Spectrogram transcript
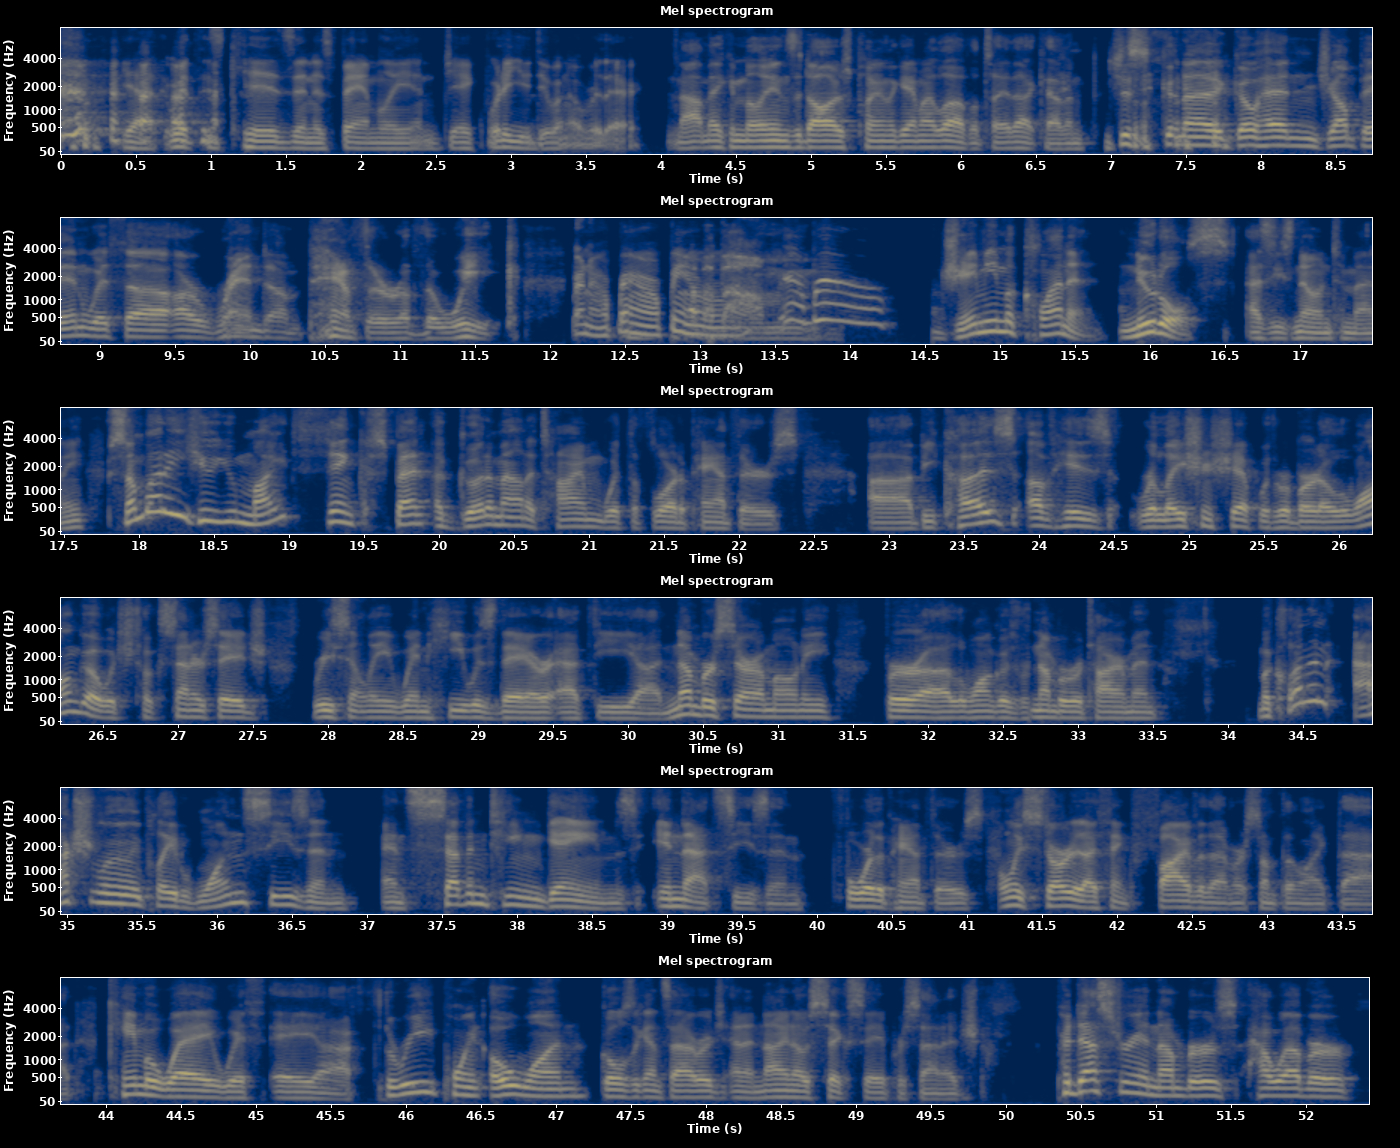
yeah, with his kids and his family. And Jake, what are you doing over there? Not making millions of dollars playing the game I love. I'll tell you that, Kevin. Just gonna go ahead and jump in with uh, our random Panther of the week. Jamie McLennan, Noodles, as he's known to many, somebody who you might think spent a good amount of time with the Florida Panthers. Uh, because of his relationship with Roberto Luongo, which took center stage recently when he was there at the uh, number ceremony for uh, Luongo's number retirement. McLennan actually only played one season and 17 games in that season for the Panthers. Only started, I think, five of them or something like that. Came away with a uh, 3.01 goals against average and a 906 save percentage. Pedestrian numbers, however,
